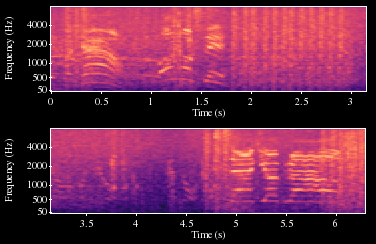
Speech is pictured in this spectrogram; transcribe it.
over now! Almost in! Готов! Stand Stand your ground!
